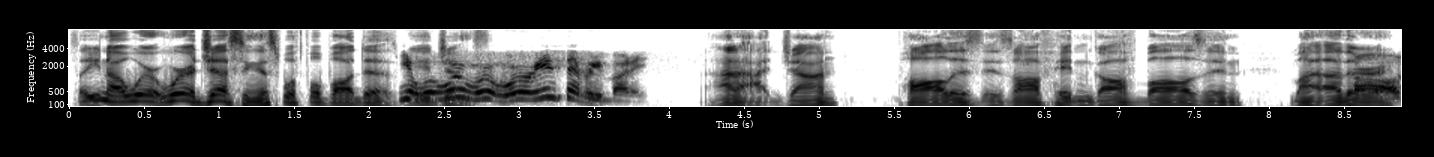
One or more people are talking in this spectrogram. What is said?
So you know, we're we're adjusting. That's what football does. Yeah, where, where, where is everybody? I, I, John, Paul is is off hitting golf balls, and my other oh.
